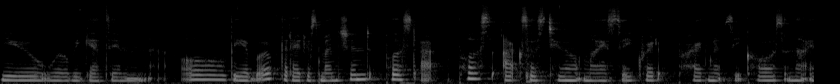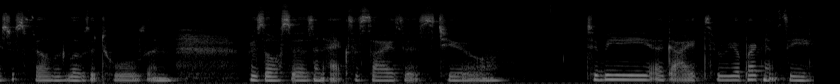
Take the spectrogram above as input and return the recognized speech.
you will be getting all the above that I just mentioned, plus plus access to my sacred pregnancy course, and that is just filled with loads of tools and resources and exercises to to be a guide through your pregnancy.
